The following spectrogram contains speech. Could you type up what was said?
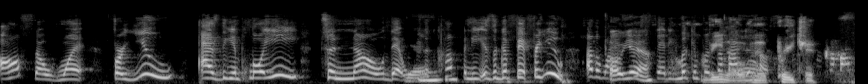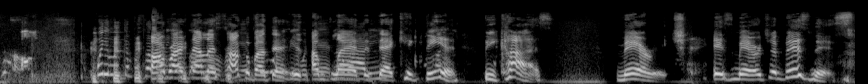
also want for you as the employee to know that the company is a good fit for you. Otherwise, Oh, yeah. you steady looking for Vino somebody else. preaching. We looking for All right, now let's talk again. about What do we that. do I'm glad Nobody? that that kicked in because marriage is marriage a business?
